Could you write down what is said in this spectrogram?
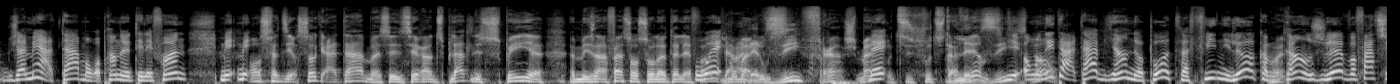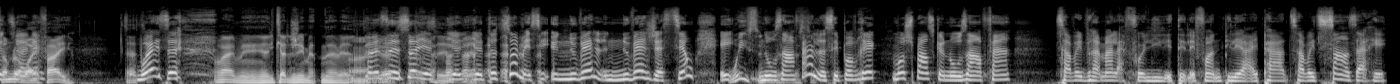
table, jamais à table. On va prendre un téléphone. Mais, mais On se fait dire ça qu'à table, c'est, rendu plate, les soupers, euh, mes enfants sont sur leur téléphone. Ouais. aussi. Franchement, Ben, faut que tu, faut tu et on est à table, il y en a pas. Ça finit là, comme Ouais. range-le, va faire ce que Comme tu le. Wi-Fi. Ouais, c'est Ouais, mais il y a le 4G maintenant. ouais, c'est ça. Il y, a, il y a- il y a tout ça, mais c'est une nouvelle, une nouvelle gestion. Et Oui, nos enfants, gestion. là, c'est pas vrai. Moi, je pense que nos enfants, ça va être vraiment la folie, les téléphones puis les iPads. Ça va être sans arrêt.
